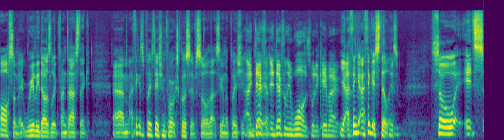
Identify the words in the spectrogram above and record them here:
awesome. It really does look fantastic. Um, I think it's a PlayStation 4 exclusive, so that's the only place you can I play def- it. it definitely was when it came out. Yeah, I think I think it still is. So it's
